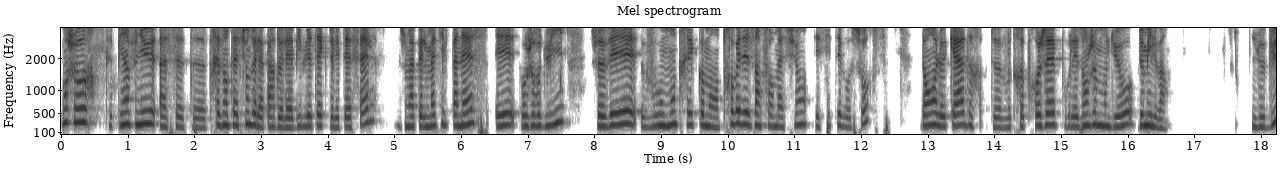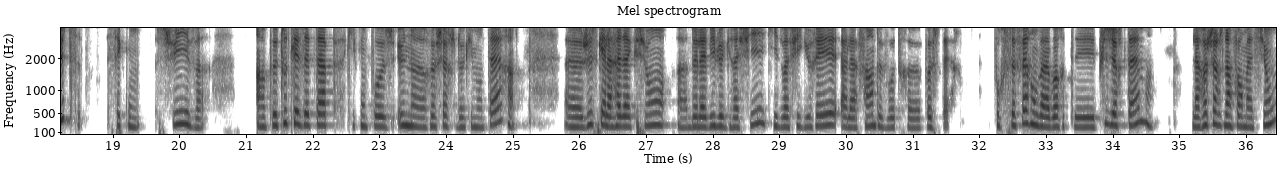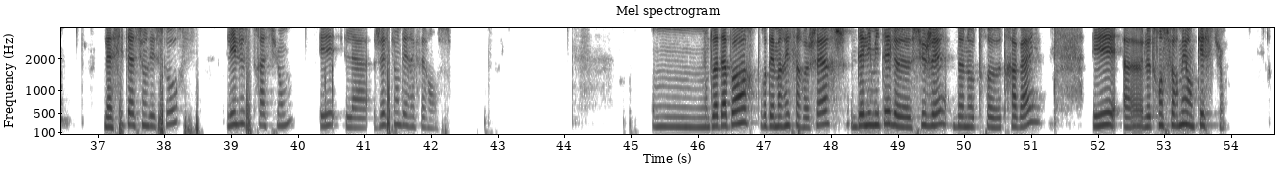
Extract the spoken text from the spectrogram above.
Bonjour, bienvenue à cette euh, présentation de la part de la bibliothèque de l'EPFL. Je m'appelle Mathilde Panès et aujourd'hui, je vais vous montrer comment trouver des informations et citer vos sources dans le cadre de votre projet pour les enjeux mondiaux 2020. Le but, c'est qu'on suive un peu toutes les étapes qui composent une recherche documentaire jusqu'à la rédaction euh, de la bibliographie qui doit figurer à la fin de votre euh, poster. Pour ce faire, on va aborder plusieurs thèmes, la recherche d'informations, la citation des sources, l'illustration et la gestion des références. On doit d'abord, pour démarrer sa recherche, délimiter le sujet de notre travail et le transformer en question.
